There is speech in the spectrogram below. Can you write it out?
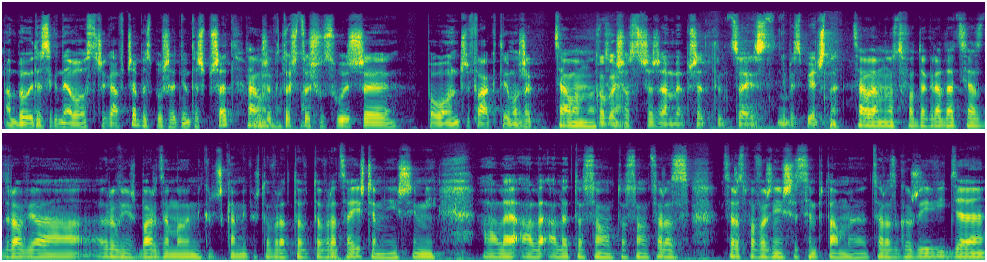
A były te sygnały ostrzegawcze bezpośrednio też przed? Tak, Może no, ktoś tak. coś usłyszy, połączy fakty, może Całe mnóstwo. kogoś ostrzeżemy przed tym, co jest niebezpieczne. Całe mnóstwo. Degradacja zdrowia również bardzo małymi kroczkami. To, wraca, to, to wraca jeszcze mniejszymi, ale, ale, ale to są, to są coraz, coraz poważniejsze symptomy. Coraz gorzej widzę,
